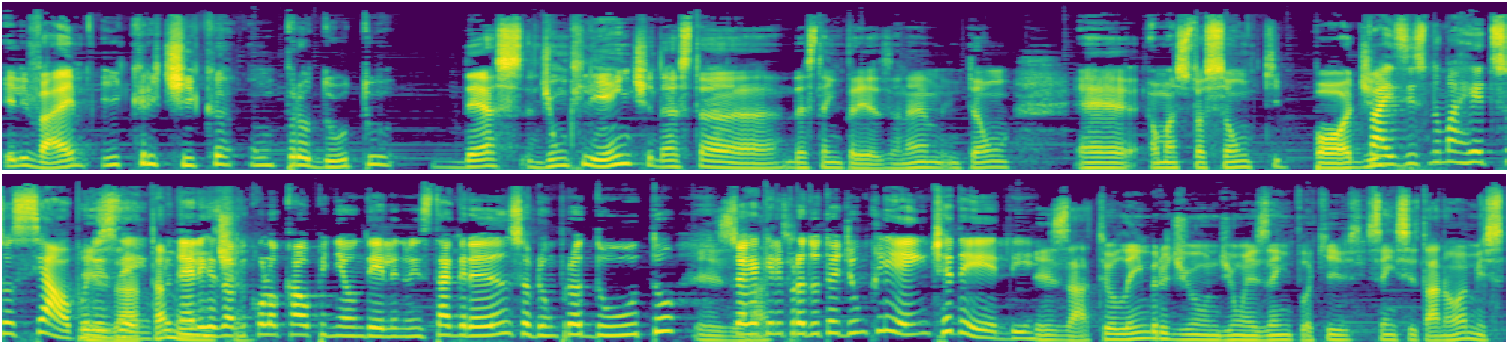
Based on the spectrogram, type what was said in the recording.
Ele vai e critica um produto des, de um cliente desta, desta empresa, né? Então, é, é uma situação que pode... Faz isso numa rede social, por Exatamente. exemplo. Né? Ele resolve colocar a opinião dele no Instagram sobre um produto, Exato. só que aquele produto é de um cliente dele. Exato. Eu lembro de um, de um exemplo aqui, sem citar nomes,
